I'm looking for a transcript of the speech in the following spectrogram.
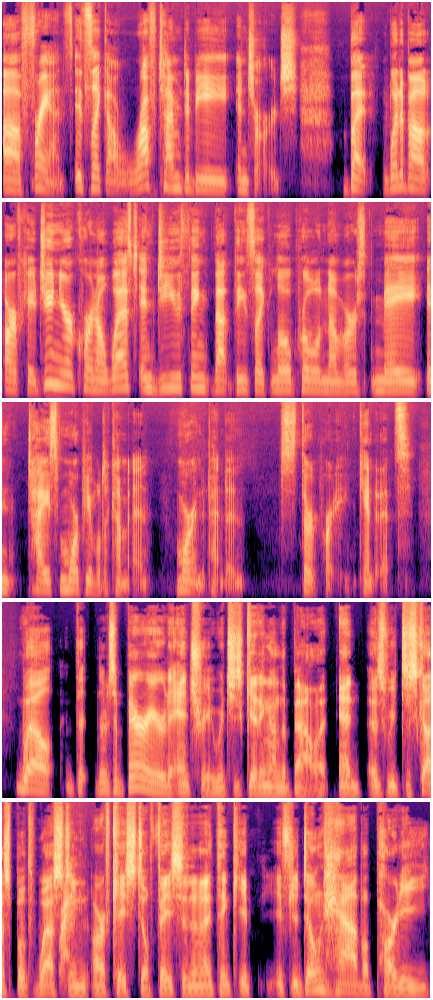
uh, France. It's like a rough time to be in charge. But what about RFK Jr., Cornel West? And do you think that these like low approval numbers may entice more people to come in, more independent third party candidates? Well, th- there's a barrier to entry, which is getting on the ballot. And as we discussed, both West Right. and RFK still face it. And I think if, if you don't have a party,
